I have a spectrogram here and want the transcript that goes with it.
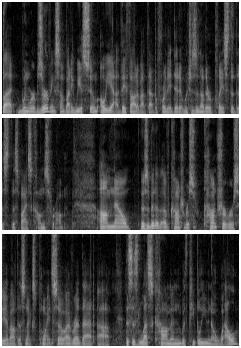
But when we're observing somebody, we assume, oh yeah, they thought about that before they did it, which is another place that this this bias comes from. Um, now, there's a bit of, of controversy, controversy about this next point. So I've read that uh, this is less common with people you know well,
